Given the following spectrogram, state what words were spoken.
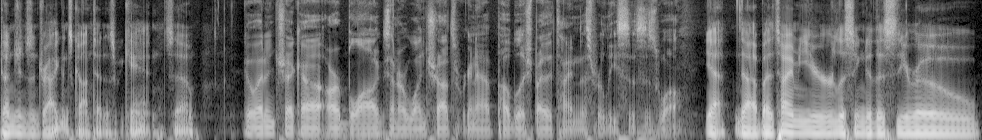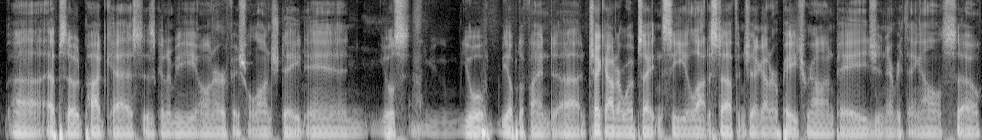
Dungeons and Dragons content as we can. So Go ahead and check out our blogs and our one shots we're going to have published by the time this releases as well. yeah, uh, by the time you're listening to this zero uh, episode podcast is going to be on our official launch date, and you'll you you'll be able to find uh, check out our website and see a lot of stuff, and check out our Patreon page and everything else. So,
